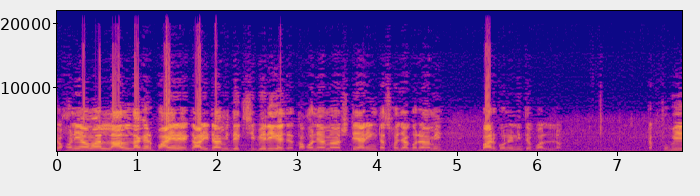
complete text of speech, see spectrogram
যখনই আমার লাল দাগের বাইরে গাড়িটা আমি দেখছি বেরিয়ে গেছে, তখনই আমার স্টিয়ারিংটা সোজা করে আমি বার করে নিতে পারলাম। এটা খুবই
